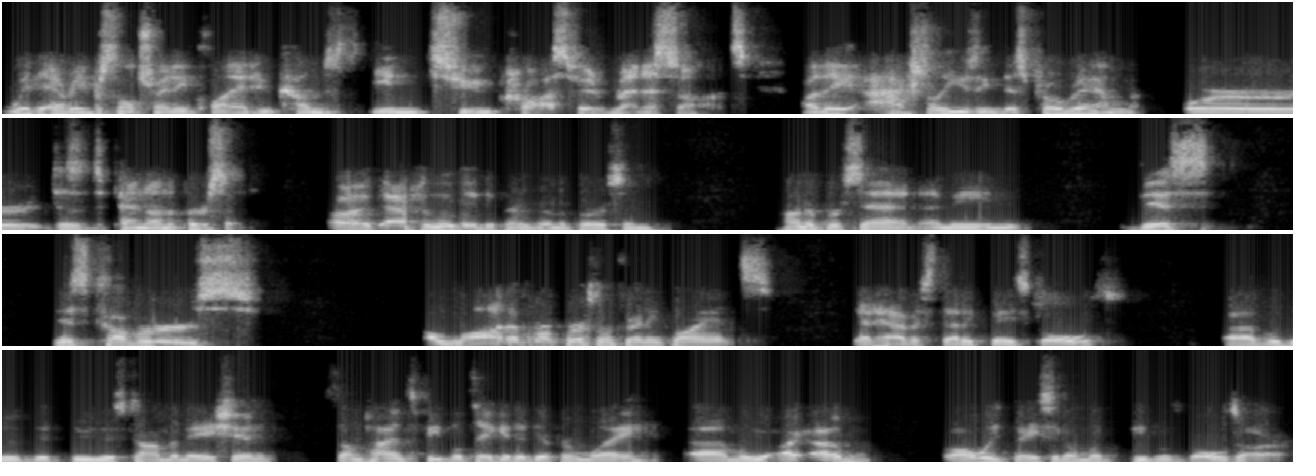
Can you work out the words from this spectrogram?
With every personal training client who comes into CrossFit Renaissance, are they actually using this program or does it depend on the person? Oh, it absolutely depends on the person. 100%. I mean, this this covers a lot of our personal training clients that have aesthetic based goals. Uh, we'll do, do this combination. Sometimes people take it a different way. Um, we, I, I always base it on what people's goals are.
